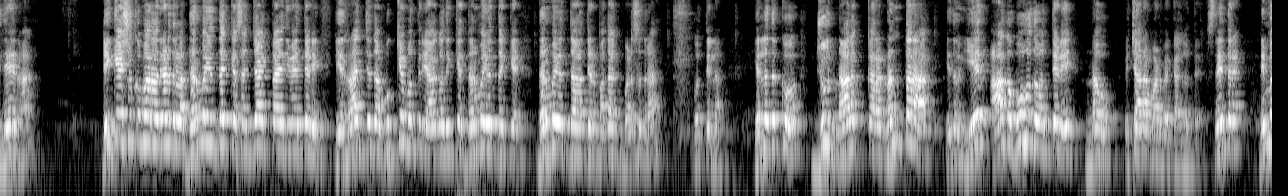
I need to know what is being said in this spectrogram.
ಇದೇನಾ? ಡಿ ಕೆ ಶಿವಕುಮಾರ್ ಅವ್ರು ಹೇಳಿದ್ರಲ್ಲ, ಧರ್ಮ ಯುದ್ಧಕ್ಕೆ ಸಜ್ಜಾಗ್ತಾ ಇದೀವಿ ಅಂತೇಳಿ. ಈ ರಾಜ್ಯದ ಮುಖ್ಯಮಂತ್ರಿ ಆಗೋದಕ್ಕೆ ಧರ್ಮ ಯುದ್ಧಕ್ಕೆ ಧರ್ಮ ಯುದ್ಧ ಅಂತೇಳಿ ಪದ ಬಳಸಿದ್ರ? ಗೊತ್ತಿಲ್ಲ. ಎಲ್ಲದಕ್ಕೂ ಜೂನ್ ನಾಲ್ಕರ ನಂತರ ಇದು ಏನ್ ಆಗಬಹುದು ಅಂತೇಳಿ ನಾವು ವಿಚಾರ ಮಾಡಬೇಕಾಗುತ್ತೆ. ಸ್ನೇಹಿತರೆ, ನಿಮ್ಮ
